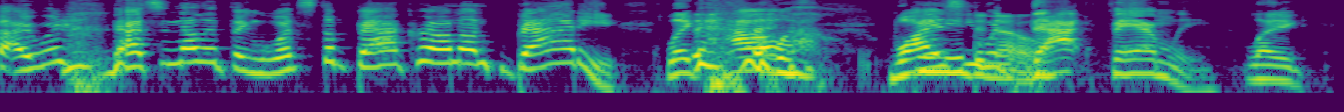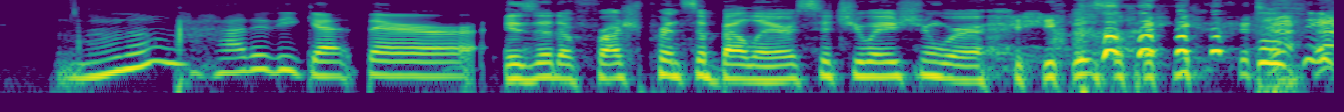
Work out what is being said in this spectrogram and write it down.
I wish that's another thing. What's the background on Batty? Like how? why is he with know. that family? Like, I don't know. how did he get there? is it a Fresh Prince of Bel Air situation where he was like Does he?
